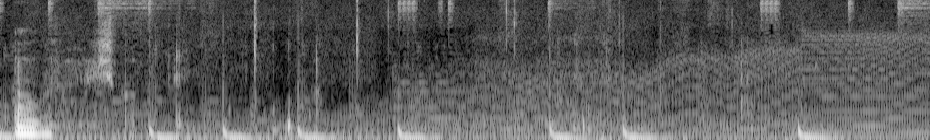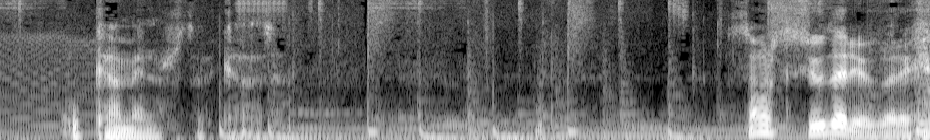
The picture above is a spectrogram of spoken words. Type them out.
ogromna školjka. U kamenu, što bi kazao. Samo što si udario gore.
